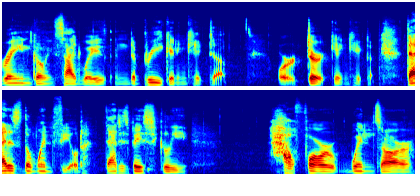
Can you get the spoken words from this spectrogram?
rain going sideways and debris getting kicked up or dirt getting kicked up. That is the wind field. That is basically how far winds are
